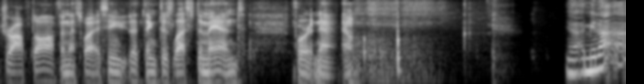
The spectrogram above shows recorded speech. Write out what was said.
dropped off, and that's why I see I think there's less demand for it now. Yeah, I mean, I,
